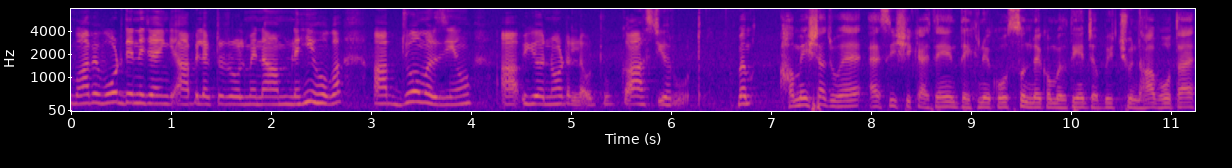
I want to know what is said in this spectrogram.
वहाँ पे वोट देने जाएँगे आप इलेक्ट्रल रोल में नाम नहीं होगा आप जो मर्ज़ी हो आप you are not allowed to cast your vote ma'am हमेशा जो है ऐसी शिकायतें देखने को, सुनने को मिलती हैं जब भी चुनाव होता है।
